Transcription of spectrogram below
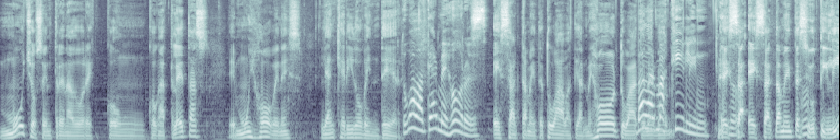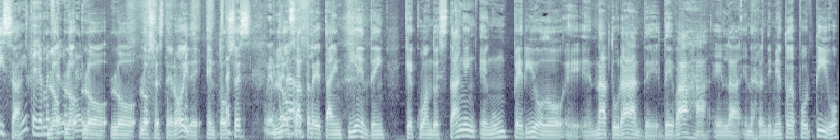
muchos entrenadores con, atletas eh, muy jóvenes le han querido vender. Tú vas a batear mejor. Exactamente, tú vas a batear mejor, tú vas a, dar más killing. exactamente, se mm. utiliza los esteroides. Entonces, los atletas entienden que cuando están en, un periodo eh, natural de, baja en, la, en el rendimiento deportivo,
